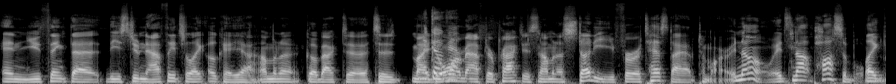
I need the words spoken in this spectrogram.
And you think that these student athletes are like, okay, yeah, I'm going to go back to, to my Go dorm get- after practice and I'm going to study for a test I have tomorrow. No, it's not possible. Like,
